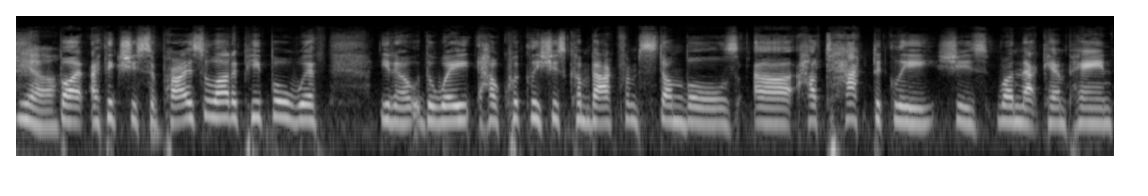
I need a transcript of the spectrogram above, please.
Yeah. But I think she surprised a lot of people with, you know, the way how quickly she's come back from stumbles, uh, how tactically she's run that campaign.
